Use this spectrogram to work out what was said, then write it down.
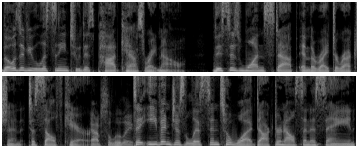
Those of you listening to this podcast right now, this is one step in the right direction to self care. absolutely To even just listen to what Dr. Nelson is saying.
